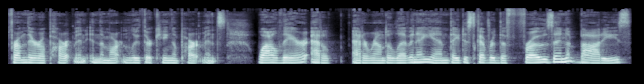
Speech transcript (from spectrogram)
from their apartment in the Martin Luther King apartments. While there at, a, at around 11 a.m., they discovered the frozen bodies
